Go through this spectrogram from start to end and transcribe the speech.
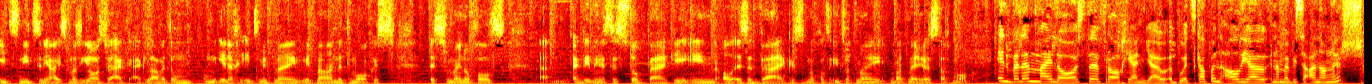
iets niets in die huis. Maar ja, so ek ek love dit om om enige iets met my met my hande te maak is is vir my nogals uh, ek weet nie, dit is 'n stokperdjie en al is dit werk, is dit nogals iets wat my wat my rustig maak. En Willem, my laaste vraagie aan jou, 'n boodskap aan al jou Namibiese aanhangers?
